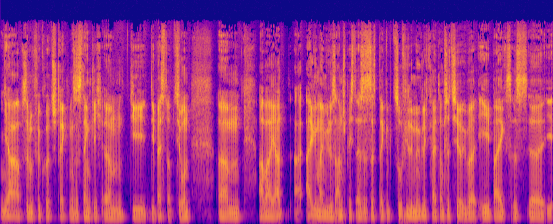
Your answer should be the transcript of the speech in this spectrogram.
Ja, absolut. Für Kurzstrecken ist es, denke ich, ähm, die, die beste Option. Ähm, aber ja, allgemein, wie du es ansprichst, also es da gibt es so viele Möglichkeiten, ob es jetzt hier über E-Bikes ist, äh, e,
